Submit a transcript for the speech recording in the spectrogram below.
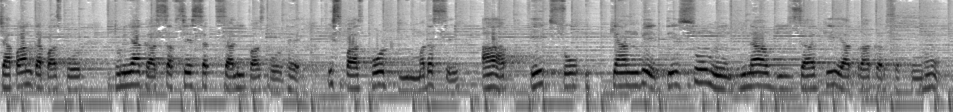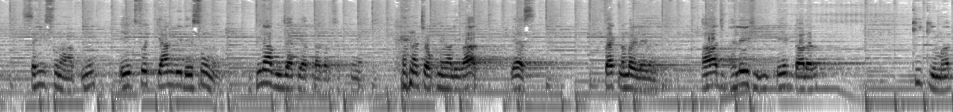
जापान का पासपोर्ट दुनिया का सबसे शक्तिशाली पासपोर्ट है। इस पासपोर्ट की मदद से आप एक इक्यानवे देशों में बिना वीज़ा के यात्रा कर सकते हैं। सही सुना आपने, एक सौ इक्यानवे देशों में बिना वीज़ा के यात्रा कर सकते हैं। है ना चौंकने वाली बात? यस फैक्ट नंबर इलेवन आज भले ही एक डॉलर की कीमत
